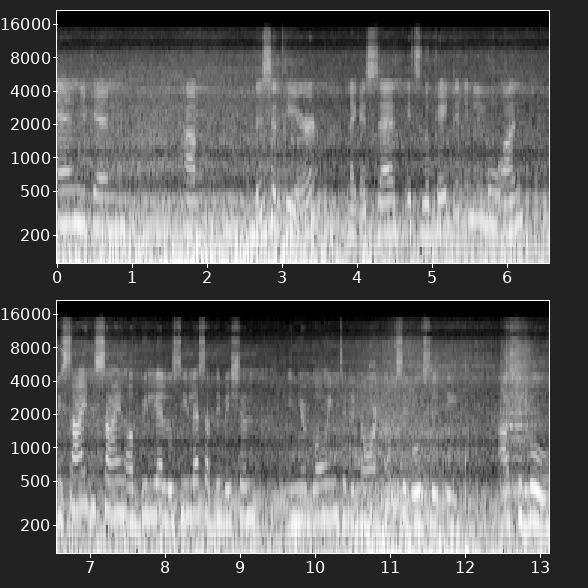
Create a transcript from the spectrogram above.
And you can have visit here. Like I said it's located in Liloan beside the sign of Villa Lucila subdivision and you're going to the north of Cebu City. Uh, Cebu.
